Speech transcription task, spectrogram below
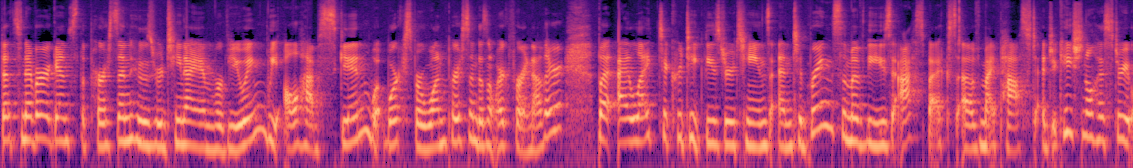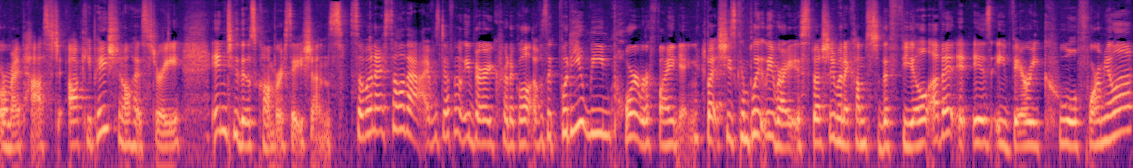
that's never against the person whose routine I am reviewing. We all have skin. What works for one person doesn't work for another, but I like to critique these routines and to bring some of these aspects of my past educational history or my past occupation educational history into those conversations. So when I saw that, I was definitely very critical. I was like, what do you mean pore refining? But she's completely right, especially when it comes to the feel of it. It is a very cool formula.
